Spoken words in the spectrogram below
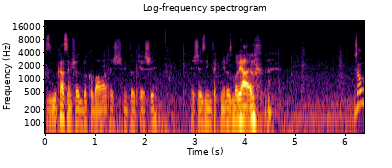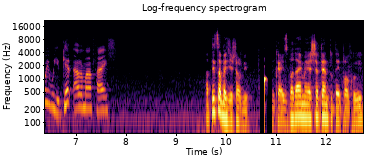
z Lukasem się odblokowała, też mnie to cieszy. Jeszcze z nim tak nie rozmawiałem. Zoe, will you get out of my face? A ty co będziesz robił? Okej, zbadajmy jeszcze ten tutaj pokój.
